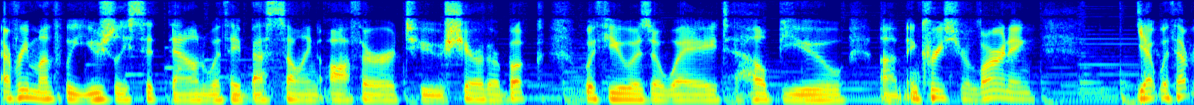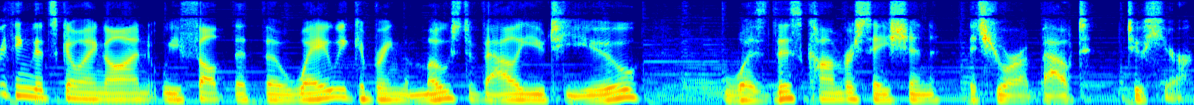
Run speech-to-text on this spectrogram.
Every month, we usually sit down with a best selling author to share their book with you as a way to help you um, increase your learning. Yet, with everything that's going on, we felt that the way we could bring the most value to you was this conversation that you are about to hear.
